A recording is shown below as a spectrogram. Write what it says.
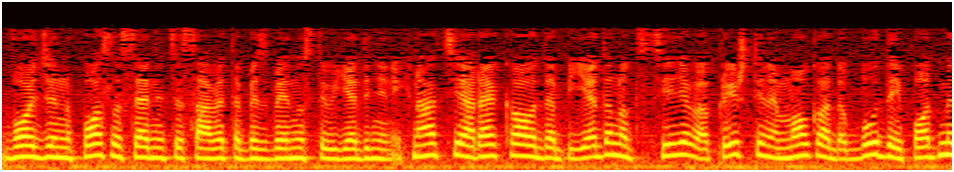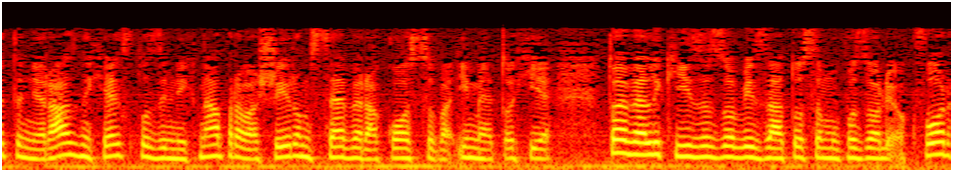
vođen posle sednice Saveta bezbednosti Ujedinjenih nacija rekao da bi jedan od ciljeva Prištine mogao da bude i podmetanje raznih eksplozivnih naprava širom severa Kosova i Metohije. To je veliki izazov i zato sam upozorio KFOR,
